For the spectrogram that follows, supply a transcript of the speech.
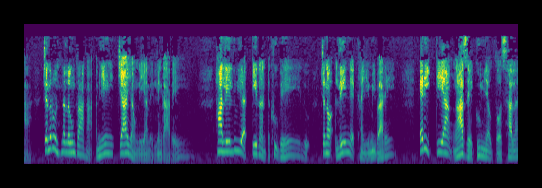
ဟာကျွန်တော်နှလုံးသားမှာအမြဲကြားယောင်နေရမယ်လင်္ကာပဲဟာလေလုယတေးသံတစ်ခုပဲလို့ကျွန်တော်အလေးနဲ့ခံယူမိပါတယ် အဲ့ဒီ150ခုမြောက်သောဆာလံ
